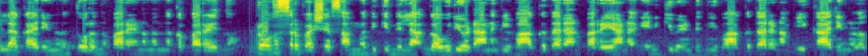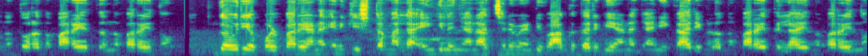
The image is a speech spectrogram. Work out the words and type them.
എല്ലാ കാര്യങ്ങളും തുറന്നു പറയണമെന്നൊക്കെ പറയുന്നു. പ്രൊഫസർ പക്ഷെ സമ്മതിക്കുന്നില്ല. ഗൗരിയോടാണെങ്കിൽ വാക്ക് തരാൻ പറയാണ്. എനിക്ക് വേണ്ടി നീ വാക്ക് തരണം. ഈ കാര്യങ്ങളൊന്നും തുറന്നു പറയരുതെന്ന് പറയുന്നു. ഗൗരി അപ്പോൾ പറയാണ് എനിക്ക് ഇഷ്ടമല്ല എങ്കിലും ഞാൻ അച്ഛന് വേണ്ടി വാക്ക് തരികയാണ്. ഞാൻ ഈ കാര്യങ്ങളൊന്നും പറയത്തില്ല എന്ന് പറയുന്നു.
